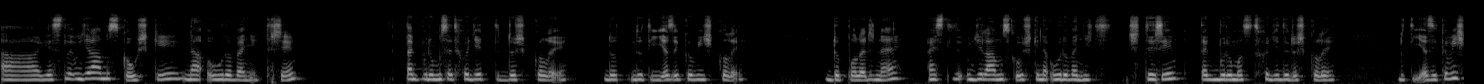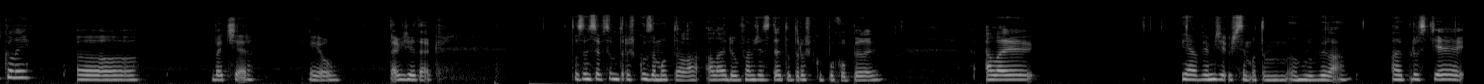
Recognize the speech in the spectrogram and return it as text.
A jestli udělám zkoušky na úroveň 3, tak budu muset chodit do školy, do, do té jazykové školy dopoledne a jestli udělám zkoušky na úroveň 4, tak budu moct chodit do školy, do té jazykové školy uh, večer. Jo, takže tak. To jsem se v tom trošku zamotala, ale doufám, že jste to trošku pochopili. Ale já vím, že už jsem o tom mluvila, ale prostě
